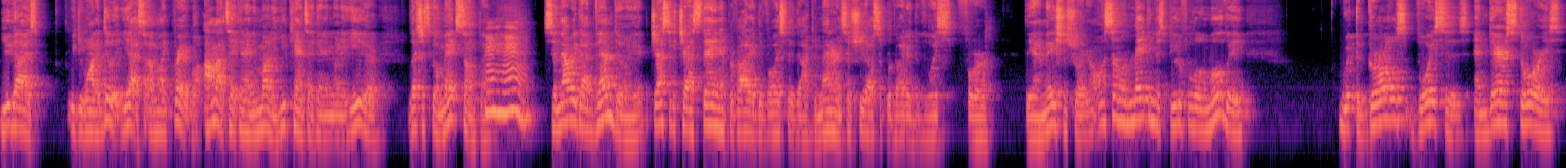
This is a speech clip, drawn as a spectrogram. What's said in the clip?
You guys would you want to do it? Yes. I'm like, great. Well, I'm not taking any money. You can't take any money either. Let's just go make something. Mm-hmm. So now we got them doing it. Jessica Chastain had provided the voice for the documentary, And so she also provided the voice for the animation short. And all of a sudden, we're making this beautiful little movie with the girls' voices and their stories,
